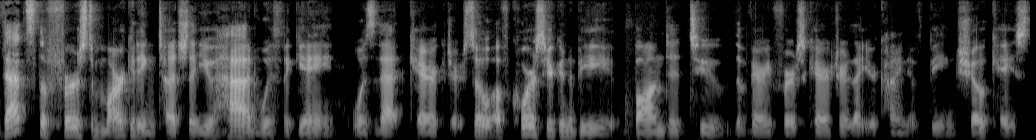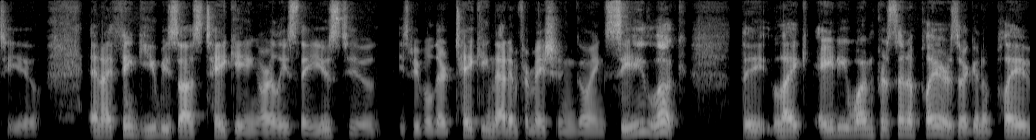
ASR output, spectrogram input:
that's the first marketing touch that you had with the game was that character. So of course you're going to be bonded to the very first character that you're kind of being showcased to you. And I think Ubisoft's taking or at least they used to these people they're taking that information and going, "See, look, the like 81% of players are going to play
